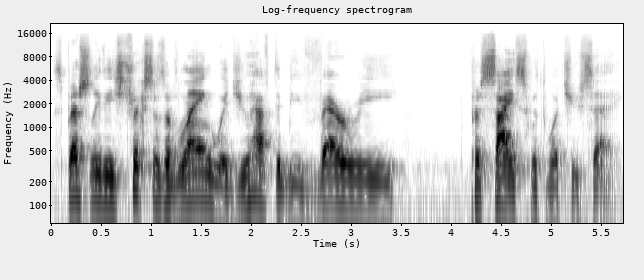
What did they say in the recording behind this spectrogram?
especially these tricksters of language, you have to be very precise with what you say.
